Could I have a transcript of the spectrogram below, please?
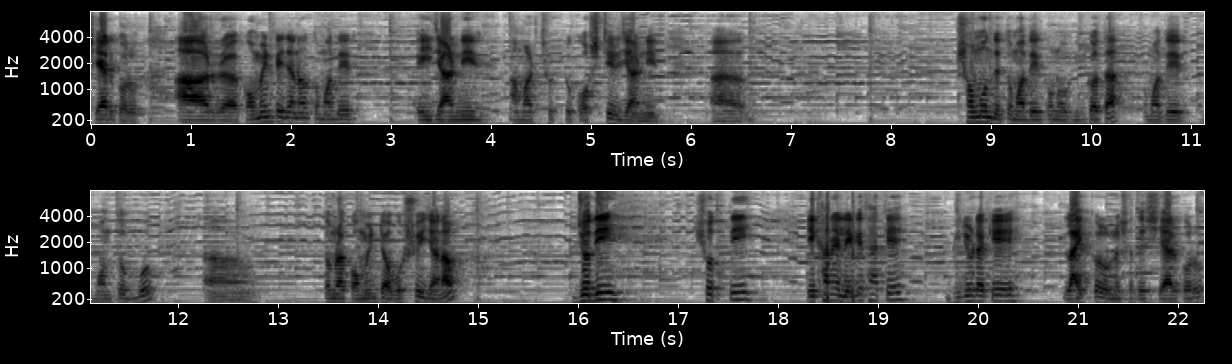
শেয়ার করো। আর কমেন্টে জানাও তোমাদের এই জার্নির আমার ছোট্ট কষ্টের জার্নির সম্বন্ধে তোমাদের কোনো অভিজ্ঞতা, তোমাদের মন্তব্য তোমরা কমেন্টে অবশ্যই জানাও। যদি সত্যি এখানে লেগে থাকে, ভিডিওটাকে লাইক করো, অন্যের সাথে শেয়ার করো।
